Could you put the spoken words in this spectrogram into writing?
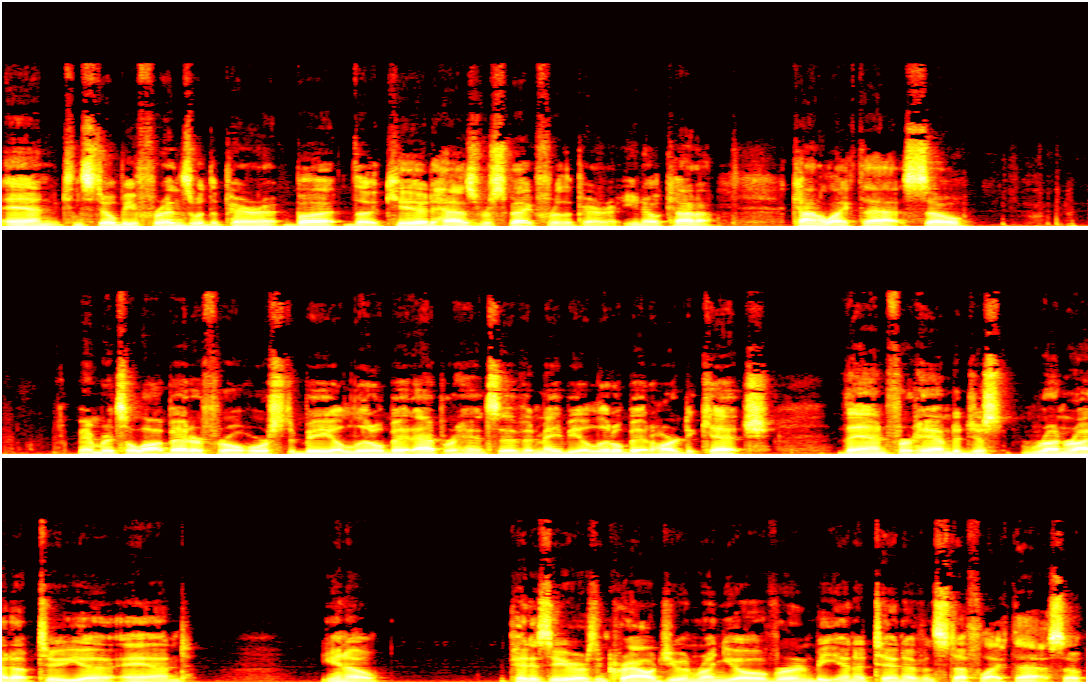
and can still be friends with the parent, but the kid has respect for the parent, you know, kind of kind of like that. So remember it's a lot better for a horse to be a little bit apprehensive and maybe a little bit hard to catch than for him to just run right up to you and you know pin his ears and crowd you and run you over and be inattentive and stuff like that. So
